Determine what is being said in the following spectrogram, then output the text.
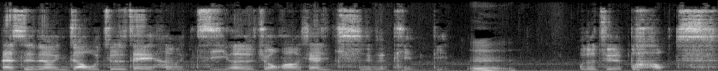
但是呢，你知道我就是在很饥饿的状况下去吃那个甜点，嗯，我都觉得不好吃。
